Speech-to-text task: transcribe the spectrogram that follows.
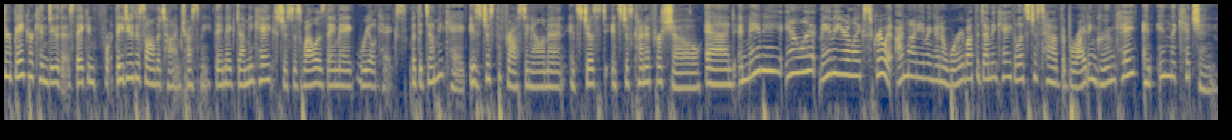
your baker can do this. They can they do this all the time, trust me. They make dummy cakes just as well as they make real cakes. But the dummy cake is just the frosting element. It's just it's just kind of for show. And and maybe, you know what? Maybe you're like, screw it. I'm not even going to worry about the dummy cake. Let's just have the bride and groom cake and in the kitchen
